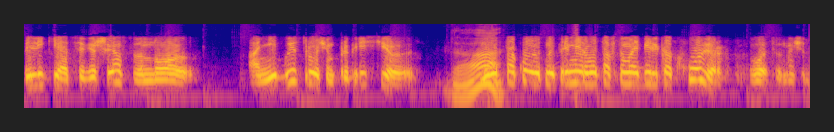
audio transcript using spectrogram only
далеки от совершенства, но они быстро очень прогрессируют. Да. Ну, вот такой вот, например, вот автомобиль как Ховер, вот, значит,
